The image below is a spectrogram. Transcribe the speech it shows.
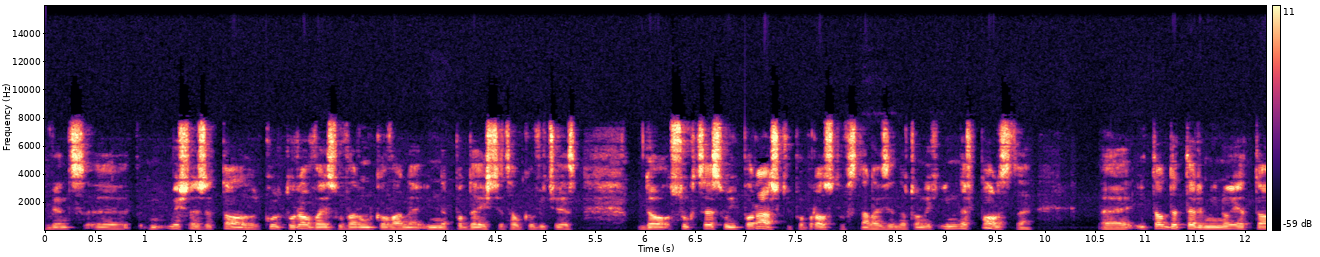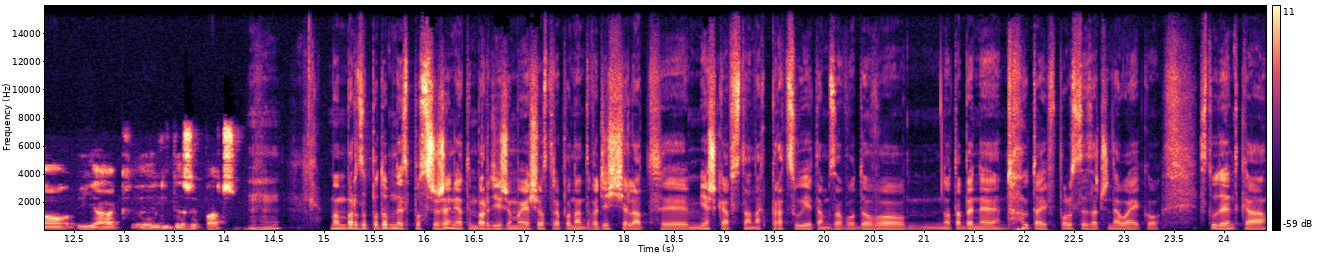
Więc y, myślę, że to kulturowo jest uwarunkowane, inne podejście całkowicie jest do sukcesu i porażki po prostu w Stanach Zjednoczonych, inne w Polsce. I to determinuje to, jak liderzy patrzą. Mhm. Mam bardzo podobne spostrzeżenia, tym bardziej, że moja siostra ponad 20 lat y, mieszka w Stanach, pracuje tam zawodowo. Notabene tutaj w Polsce zaczynała jako studentka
